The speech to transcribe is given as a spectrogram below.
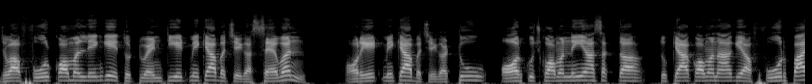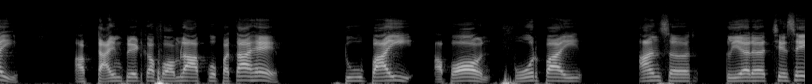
जब आप फोर कॉमन लेंगे तो ट्वेंटी एट में क्या बचेगा? सेवन और एट में क्या बचेगा? टू और कुछ कॉमन नहीं आ सकता। तो क्या कॉमन आ गया? फोर पाई अब टाइम पीरियड का फॉर्मूला आपको पता है। Two pi upon four pi answer clear है अच्छे से।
